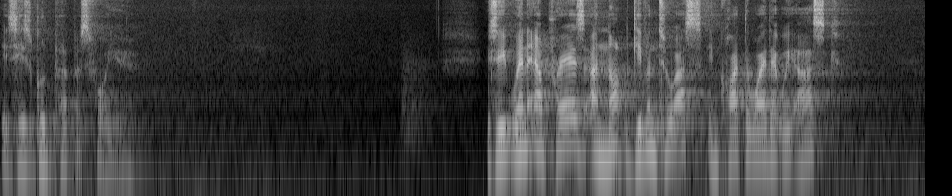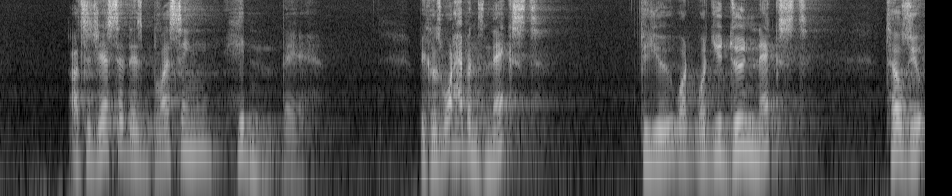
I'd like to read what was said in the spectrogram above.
is His good purpose for you. You see, when our prayers are not given to us in quite the way that we ask, I'd suggest that there's blessing hidden there. Because what happens next for you, what, what you do next, tells you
